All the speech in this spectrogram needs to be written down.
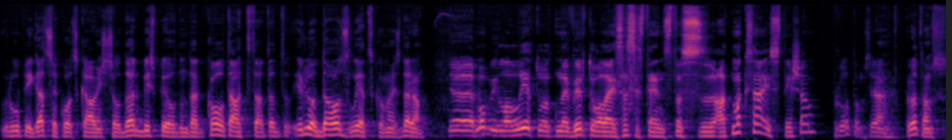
rūpīgi atsakots, kā viņš savu darbu izpilda un darba kvalitāti. Tad ir ļoti daudz lietas, ko mēs darām. Mobilā lietotne, virtuālais asistents, tas atmaksājas tiešām? Protams, jā, protams.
